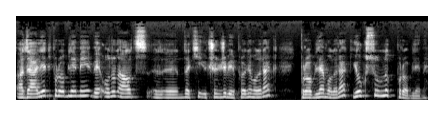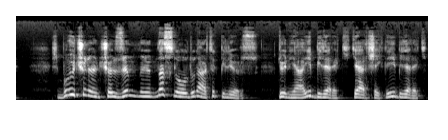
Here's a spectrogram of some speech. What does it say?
adalet problemi ve onun altındaki üçüncü bir problem olarak problem olarak yoksulluk problemi. Şimdi bu üçünün çözümünün nasıl olduğunu artık biliyoruz. Dünyayı bilerek, gerçekliği bilerek.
